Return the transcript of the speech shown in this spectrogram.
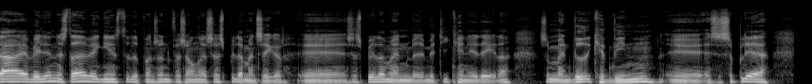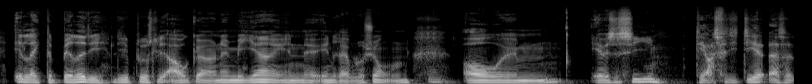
der er vælgerne stadigvæk indstillet på en sådan fasong, at så spiller man sikkert. Øh, så spiller man med, med de kandidater, som man ved kan vinde. Øh, altså så bliver electability lige pludselig afgørende mere end, øh, end revolutionen. Mm. Og øh, jeg vil så sige, Det er også fordi, de, altså,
